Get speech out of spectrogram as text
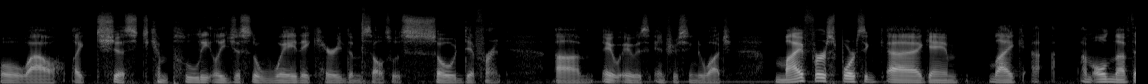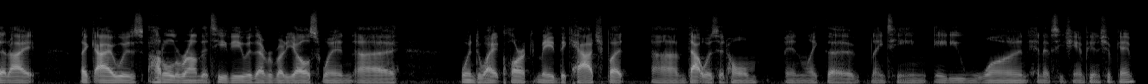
oh wow, like just completely just the way they carried themselves was so different. Um, it, it was interesting to watch. My first sports uh, game, like I'm old enough that I like I was huddled around the TV with everybody else when uh, when Dwight Clark made the catch, but um, that was at home in like the 1981 NFC Championship game.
